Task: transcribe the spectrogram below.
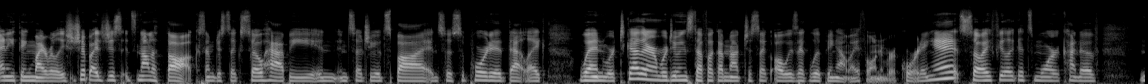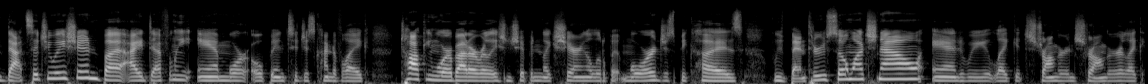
anything my relationship. I just it's not a thought because I'm just like so happy and in such a good spot and so supported that like when we're together and we're doing stuff like I'm not just like always like whipping out my phone and recording it. So I feel like it's more kind of that situation, but I definitely am more open to just kind of like talking more about our relationship and like sharing a little bit more just because we've been through so much now and we like get stronger and stronger like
